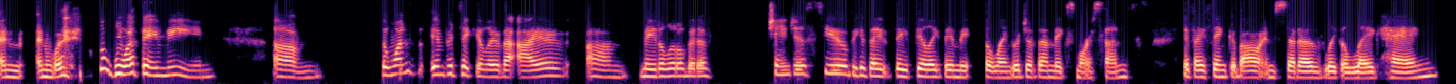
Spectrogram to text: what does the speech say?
and and what what they mean. Um, the ones in particular that I've um, made a little bit of changes to because they they feel like they make the language of them makes more sense if I think about instead of like a leg hang.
